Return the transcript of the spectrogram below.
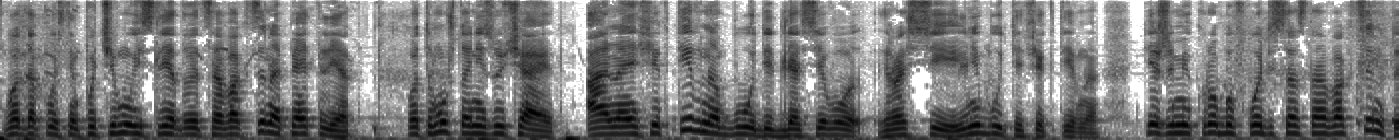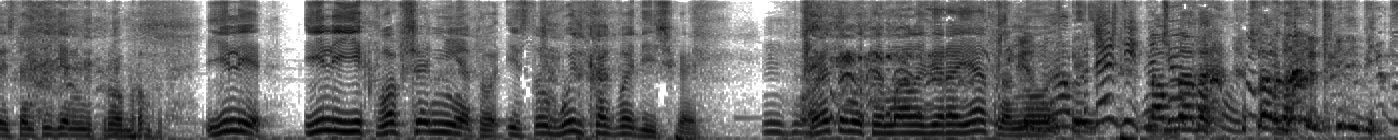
вот допустим, почему исследуется вакцина 5 лет? Потому что они изучают, а она эффективна будет для всего России или не будет эффективна. Те же микробы входят в состав вакцины, то есть антиген микробов, или, или их вообще нету, и будет как водичкой. Поэтому это маловероятно, Ну, но... подождите, ну Нам чего надо, вы хотите? нам надо перебиться.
